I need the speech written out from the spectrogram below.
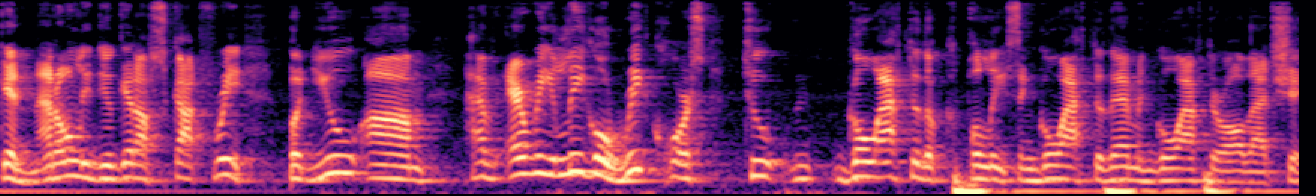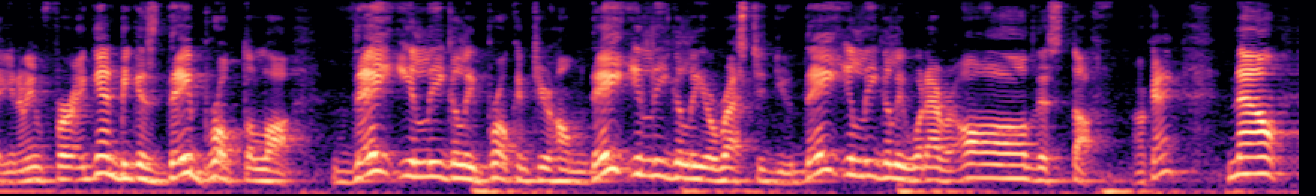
again, not only do you get off scot free, but you um, have every legal recourse to go after the police and go after them and go after all that shit. You know what I mean? For again, because they broke the law. They illegally broke into your home. They illegally arrested you. They illegally whatever. All this stuff. Okay? Now,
